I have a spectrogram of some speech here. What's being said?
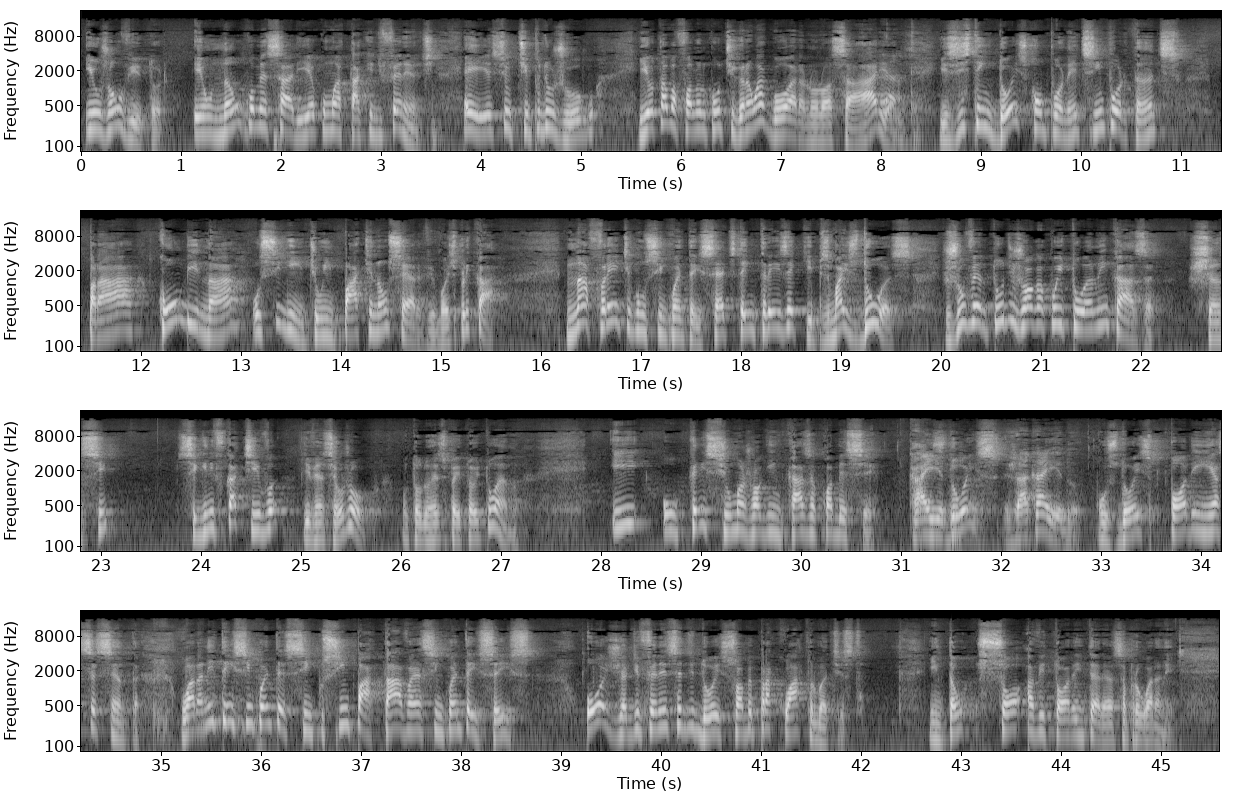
e o João Vitor. Eu não começaria com um ataque diferente. É esse o tipo do jogo. E eu estava falando com o Tigrão agora, na nossa área. Existem dois componentes importantes para combinar o seguinte: o empate não serve. Vou explicar. Na frente, com 57, tem três equipes, mais duas. Juventude joga com o Ituano em casa. Chance significativa de vencer o jogo, com todo respeito ao Ituano. E o Criciúma joga em casa com o ABC. Caído. Os dois, já caído. Os dois podem ir a 60. O Guarani tem 55, se empatar vai a 56. Hoje a diferença é de dois, sobe para quatro, Batista. Então só a vitória interessa para o Guarani.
